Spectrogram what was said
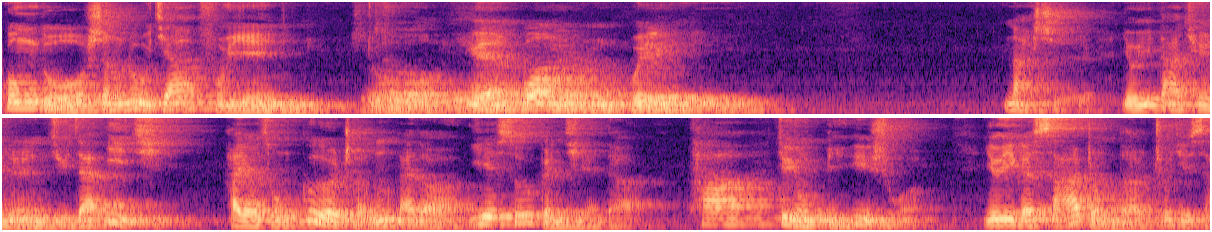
攻读圣路加福音。主，愿光荣归于那时。有一大群人聚在一起，还有从各城来到耶稣跟前的，他就用比喻说：有一个撒种的出去撒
